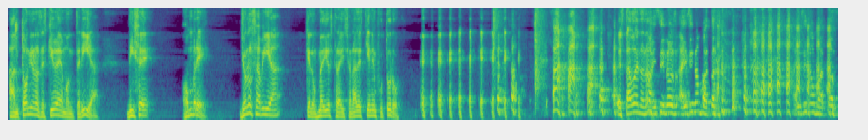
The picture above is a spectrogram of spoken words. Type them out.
Antonio nos escribe de Montería. Dice, hombre, yo no sabía que los medios tradicionales tienen futuro. Está bueno, ¿no? Ahí sí nos, ahí sí nos mató. Ahí sí nos mató.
